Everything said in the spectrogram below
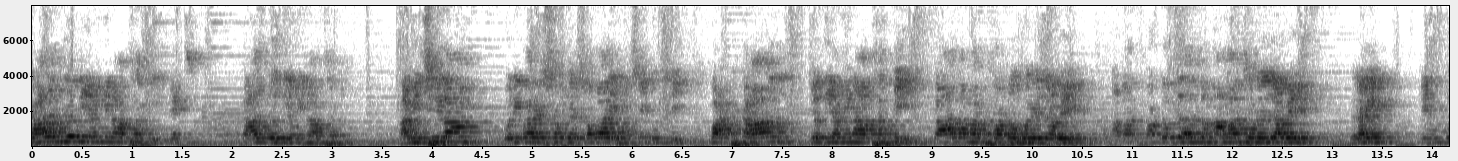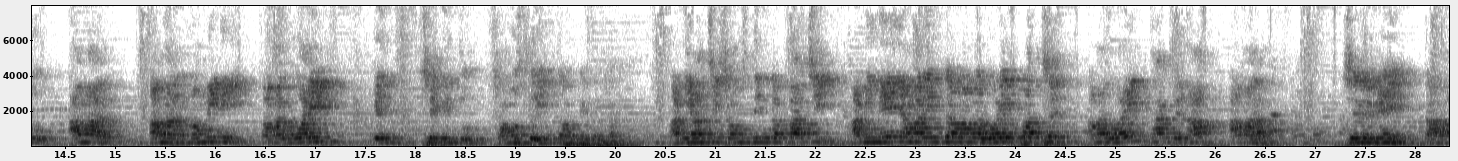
কাল যদি আমি না থাকি কাল যদি আমি না থাকি, আমি ছিলাম পরিবারের সঙ্গে সবাই হাসি খুশি বাট কাল যদি আমি না থাকি, কাল আমার ফটো হয়ে যাবে, আমার ফটোতে হয়তো মালা চলে যাবে। রাইট কিন্তু আমার আমার নমিনি, আমার ওয়াইফ সে কিন্তু সমস্ত ইনকাম পেতে থাকে। আমি আছি সমস্ত ইনকাম পাচ্ছি। আমি নেই, আমার ইনকাম আমার ওয়াইফ পাচ্ছে। আমার ওয়াইফ থাকবে না, আমার ছেলে মেয়ে, তারা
